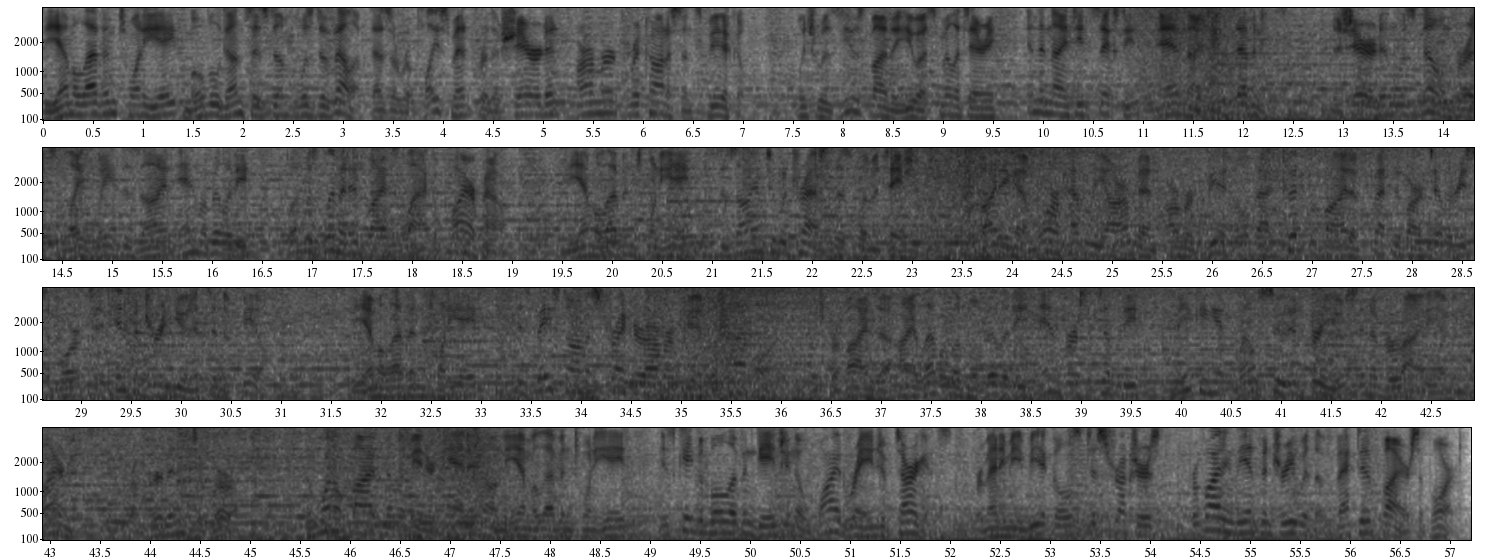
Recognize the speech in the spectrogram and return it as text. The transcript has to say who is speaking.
Speaker 1: The M1128 mobile gun system was developed as a replacement for the Sheridan Armored Reconnaissance Vehicle, which was used by the U.S. military in the 1960s and 1970s. The Sheridan was known for its lightweight design and mobility, but was limited by its lack of firepower. The M1128 was designed to address this limitation, providing a more heavily armed and armored vehicle that could provide effective artillery support to infantry units in the field. The M1128 is based on the Stryker armored vehicle platform, which provides a high level of mobility and versatility, making it well suited for use in a variety of environments, from urban to rural. The 105mm cannon on the M1128 is capable of engaging a wide range of targets, from enemy vehicles to structures, providing the infantry with effective fire support.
